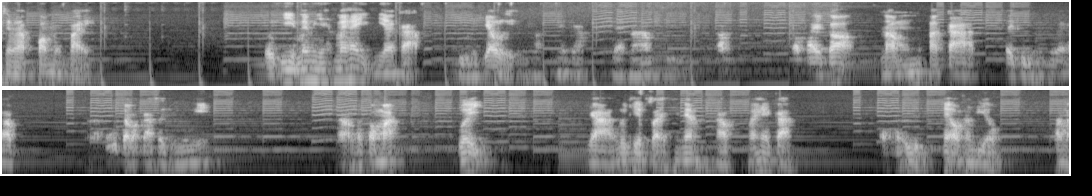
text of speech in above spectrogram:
ใช่ไหมครับคว่ำลงไปโดยที่ไม่มีไม่ให้มีอากาศ อยู่ในแก้วเลยนะครับในอากาศและน้ำครับ ต่อไปก็นำอากาศใส่ถุงใช่ไหมครับอ่าหูจับอากาศใส่ถุงตรงนี้แล้วก็มัดด้วยยางด้วยเทปใส่ให้แน่นครับ ไม่ให้กาศออกทางอื่นให้ออกทางเดียว ทางไหน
